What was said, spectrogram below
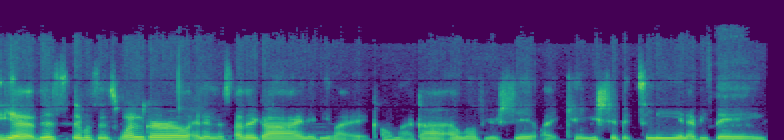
Yeah, this there was this one girl and then this other guy, and they'd be like, "Oh my god, I love your shit. Like, can you ship it to me and everything?"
